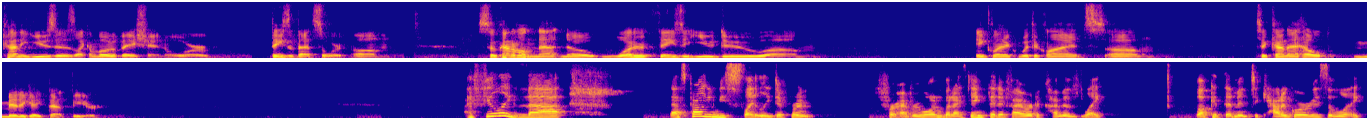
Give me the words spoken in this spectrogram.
kind of use it as like a motivation or things of that sort. Um, so, kind of on that note, what are things that you do um, in clinic with your clients um, to kind of help mitigate that fear? I feel like that that's probably going to be slightly different for everyone, but I think that if I were to kind of like bucket them into categories of like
